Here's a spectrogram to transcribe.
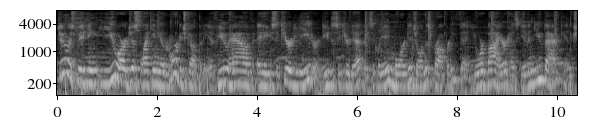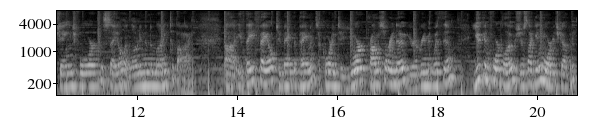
generally speaking, you are just like any other mortgage company. If you have a security deed or a deed to secure debt, basically a mortgage on this property that your buyer has given you back in exchange for the sale and loaning them the money to buy, uh, if they fail to make the payments according to your promissory note, your agreement with them, you can foreclose just like any mortgage company.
